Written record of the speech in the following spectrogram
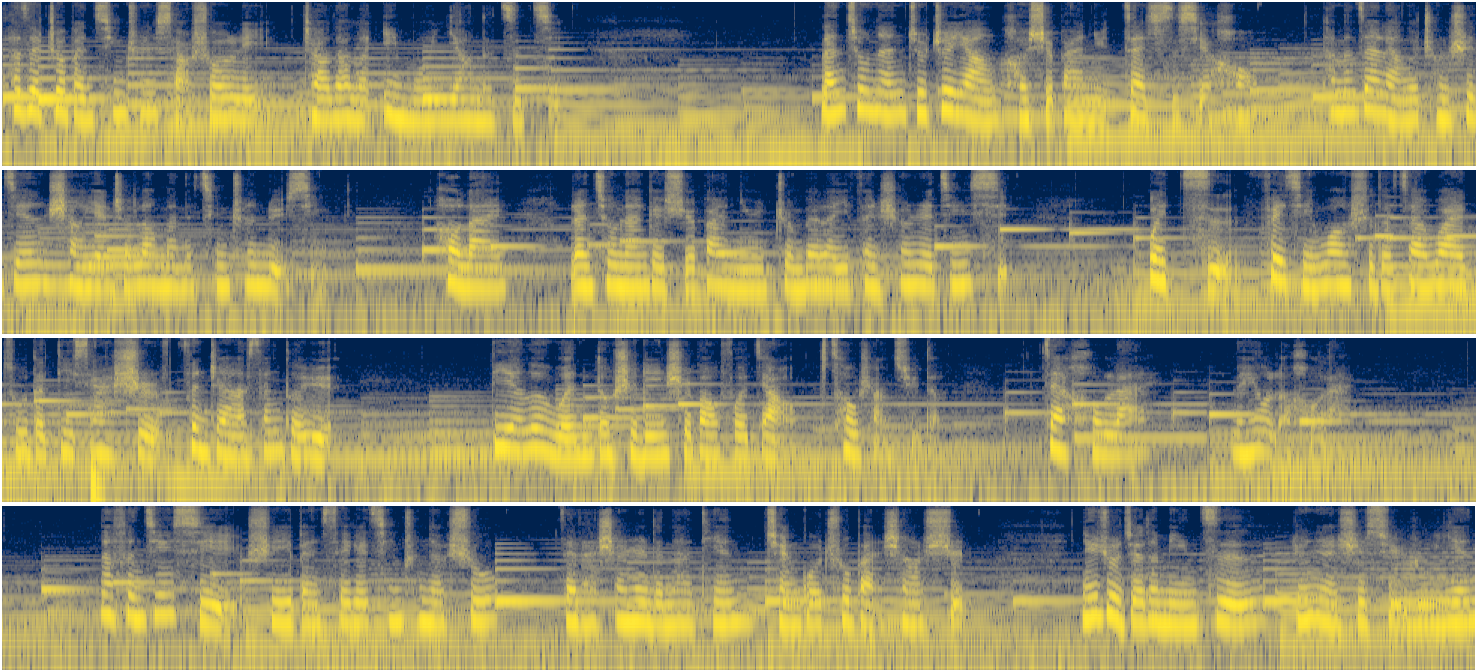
她在这本青春小说里找到了一模一样的自己。篮球男就这样和学霸女再次邂逅，他们在两个城市间上演着浪漫的青春旅行。后来，篮球男给学霸女准备了一份生日惊喜，为此废寝忘食的在外租的地下室奋战了三个月，毕业论文都是临时抱佛脚凑上去的。再后来，没有了后来。那份惊喜是一本写给青春的书，在他生日的那天，全国出版上市。女主角的名字仍然是许如烟。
